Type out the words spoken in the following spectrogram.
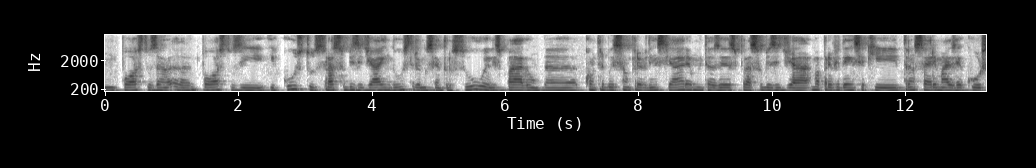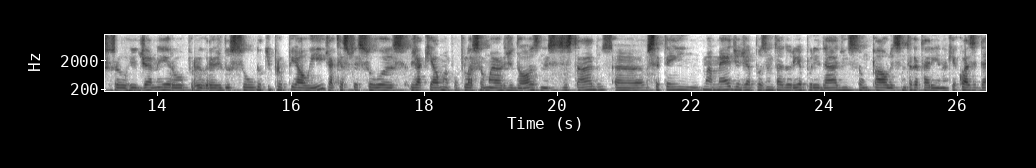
impostos, uh, impostos e, e custos para subsidiar a indústria no centro-sul, eles pagam uh, contribuição previdenciária muitas vezes para subsidiar uma previdência que transfere mais recursos para o Rio de Janeiro ou para o Rio Grande do Sul do que para o Piauí, já que as pessoas, já que há uma população maior de idosos nesses estados. Uh, você tem uma média de aposentadoria por idade em São Paulo e Santa Catarina, que é quase 10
